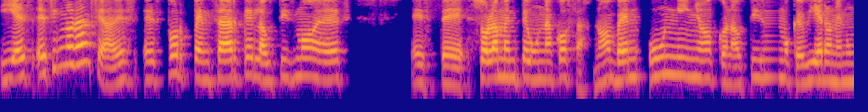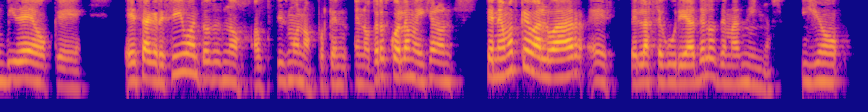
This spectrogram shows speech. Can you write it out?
Y es, es ignorancia, es, es por pensar que el autismo es este, solamente una cosa, ¿no? Ven un niño con autismo que vieron en un video que es agresivo, entonces no, autismo no, porque en, en otra escuela me dijeron, tenemos que evaluar este, la seguridad de los demás niños. Y yo,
